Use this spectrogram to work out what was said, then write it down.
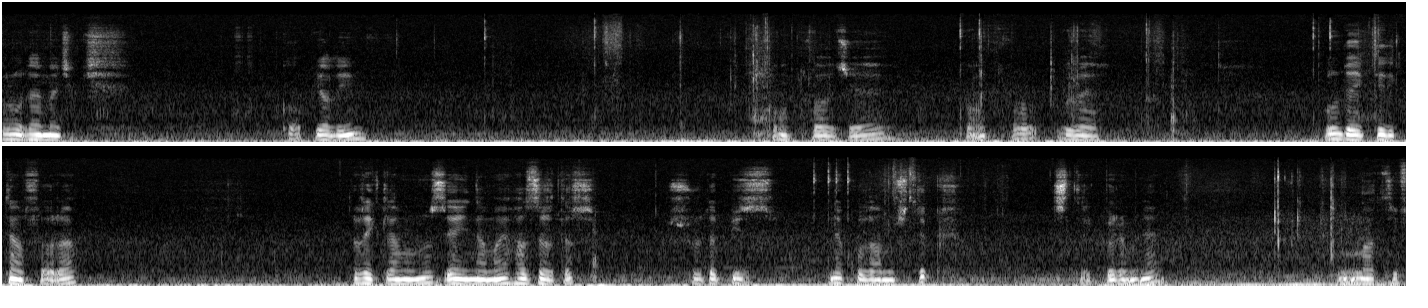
bunu da kopyalayayım. Ctrl C, Ctrl V. Bunu da ekledikten sonra reklamımız yayınlamaya hazırdır. Şurada biz ne kullanmıştık? String bölümüne natif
